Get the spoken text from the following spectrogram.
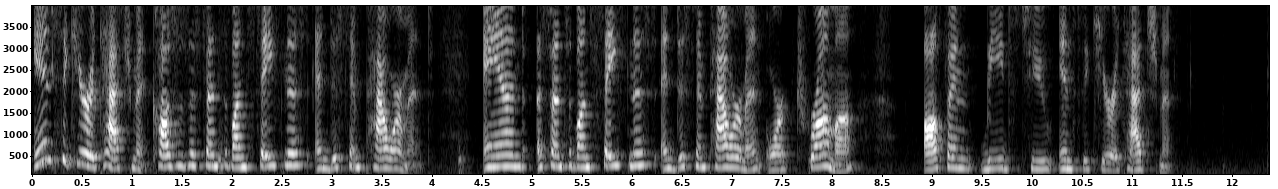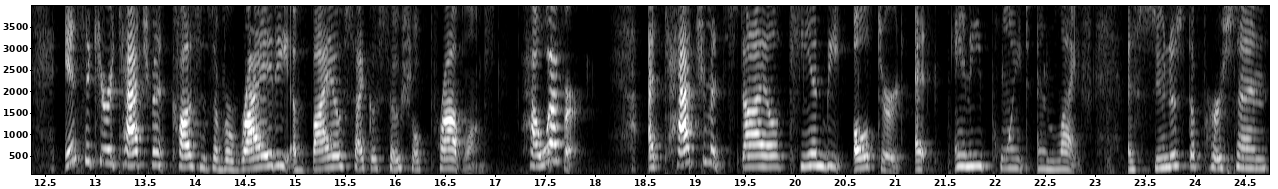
Insecure attachment causes a sense of unsafeness and disempowerment, and a sense of unsafeness and disempowerment or trauma often leads to insecure attachment. Insecure attachment causes a variety of biopsychosocial problems. However, Attachment style can be altered at any point in life. As soon as the person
